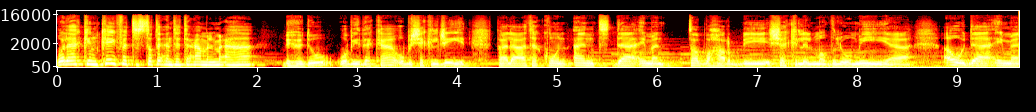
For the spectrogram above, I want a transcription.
ولكن كيف تستطيع أن تتعامل معها؟ بهدوء وبذكاء وبشكل جيد. فلا تكون أنت دائما تظهر بشكل المظلومية أو دائما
